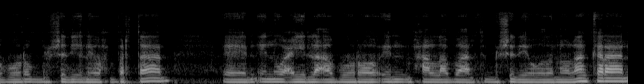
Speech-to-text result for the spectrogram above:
abuuro bulshadii inay wax bartaan in wacyi la abuuro in maxaa la maarata bulshadii ay wada noolaan karaan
